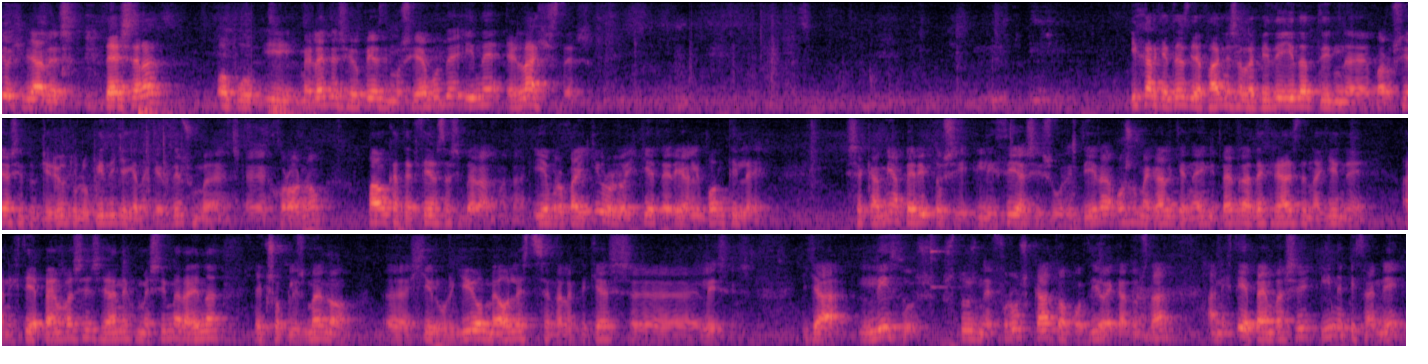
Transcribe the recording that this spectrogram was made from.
2004 όπου οι μελέτες οι οποίες δημοσιεύονται είναι ελάχιστες. Είχα αρκετές διαφάνειες, αλλά επειδή είδα την ε, παρουσίαση του κυρίου του Λουπίδη και για να κερδίσουμε ε, χρόνο, πάω κατευθείαν στα συμπεράσματα. Η Ευρωπαϊκή Ουρολογική Εταιρεία, λοιπόν, τι λέει; Σε καμία περίπτωση λιθίαση ουρητήρα, όσο μεγάλη και να είναι η πέτρα, δεν χρειάζεται να γίνει ανοιχτή επέμβαση, εάν έχουμε σήμερα ένα εξοπλισμένο ε, χειρουργείο με όλες τις εναλλακτικές ε, λύσεις. Για λίθους στους νεφρούς κάτω από 2 εκατοστά, ανοιχτή επέμβαση είναι πιθανή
